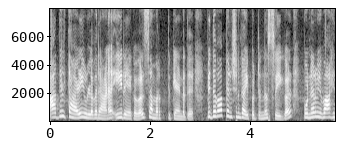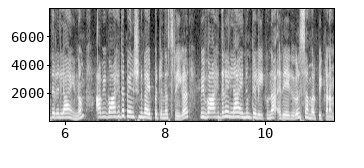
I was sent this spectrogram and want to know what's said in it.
അതിൽ താഴെയുള്ളവരാണ് ഈ രേഖകൾ സമർപ്പിക്കേണ്ടത്. വിധവാ പെൻഷൻ കൈപ്പറ്റുന്ന സ്ത്രീകൾ പുനർവിവാഹിതരല്ല എന്നും അവിവാഹിത പെൻഷൻ കൈപ്പറ്റുന്ന സ്ത്രീകൾ വിവാഹിതരല്ല എന്നും തെളിയിക്കുന്ന രേഖകൾ സമർപ്പിക്കണം.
